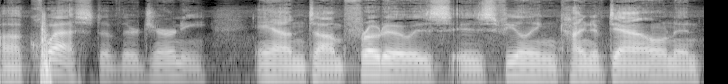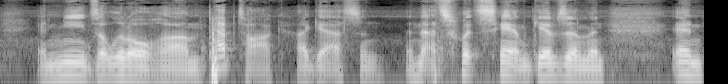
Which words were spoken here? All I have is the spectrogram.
uh, quest, of their journey. And um, Frodo is is feeling kind of down and, and needs a little um, pep talk, I guess, and, and that's what Sam gives him. And and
